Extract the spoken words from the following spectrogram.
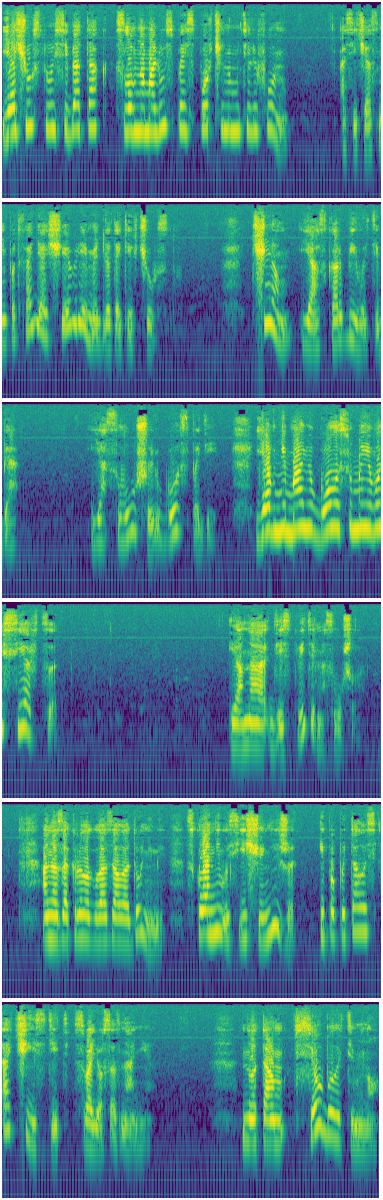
Я чувствую себя так, словно молюсь по испорченному телефону. А сейчас неподходящее время для таких чувств. Чем я оскорбила Тебя? Я слушаю, Господи, я внимаю голосу моего сердца, и она действительно слушала. Она закрыла глаза ладонями, склонилась еще ниже и попыталась очистить свое сознание. Но там все было темно.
